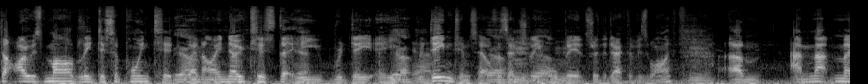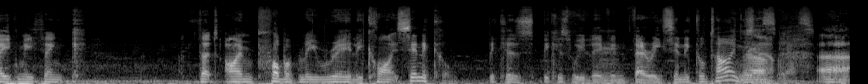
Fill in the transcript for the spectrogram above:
that I was mildly disappointed Yeah. when I noticed that he rede- he Yeah. redeemed himself Yeah. essentially, Yeah. albeit through the death of his wife, um, and that made me think that I'm probably really quite cynical because because we live in very cynical times Yeah. now, Yes. uh,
